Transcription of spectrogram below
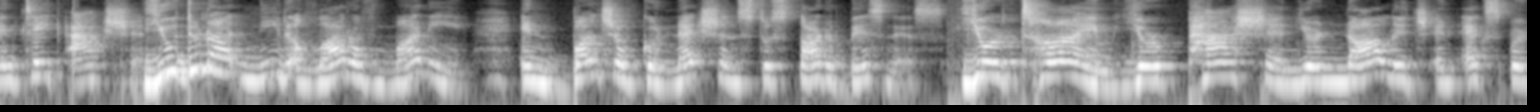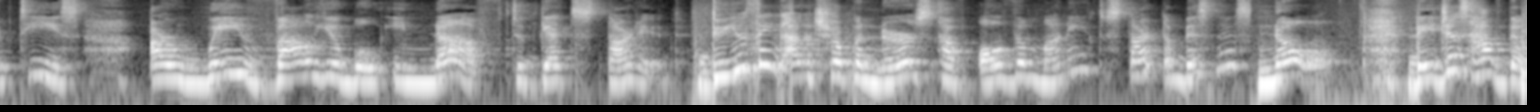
and take action. You do not need a lot of money and bunch of connections to start a business. Your time, your passion, your knowledge and expertise are way valuable enough to get started. Do you think entrepreneurs have all the money to start a business? No, they just have the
